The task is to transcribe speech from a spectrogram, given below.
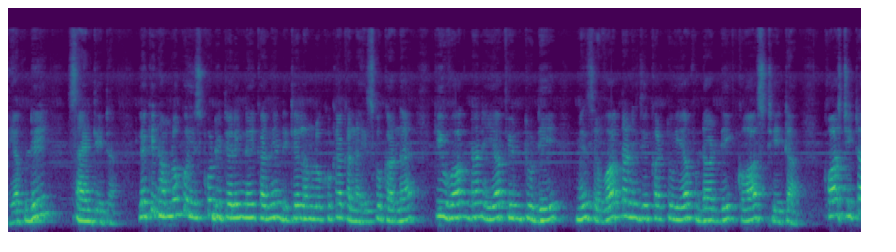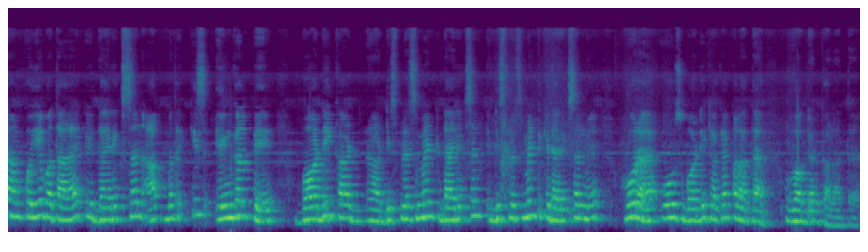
F D sine theta लेकिन हम लोग को इसको डिटेलिंग नहीं करनी है। डिटेल हम लोग को क्या करना है? इसको करना है कि work done F into D means work done is equal to F dot D cos theta cos theta हमको ये बता रहा है कि डायरेक्शन आप मतलब किस एंगल पे बॉडी का डिस्प्लेसमेंट डायरेक्शन डिस्प्लेसमेंट के डायरेक्शन में हो रहा है, वो उस बॉडी का क्या कहलाता है? वर्क डन कहलाता है।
